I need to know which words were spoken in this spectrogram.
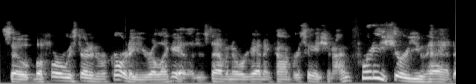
So before we started recording, you were like, "Hey, let's just have an organic conversation." I'm pretty sure you had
